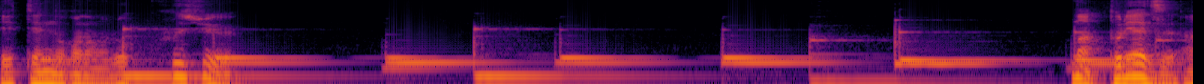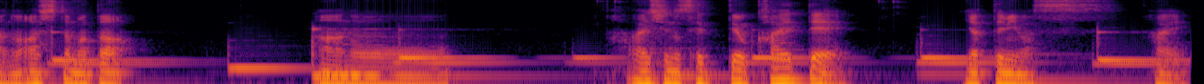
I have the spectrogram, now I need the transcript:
出てんのかな ?60。まあ、とりあえず、あの、明日また、あのー配信の設定を変えて、やってみます。はい。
